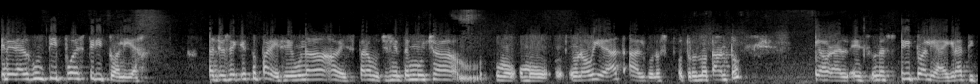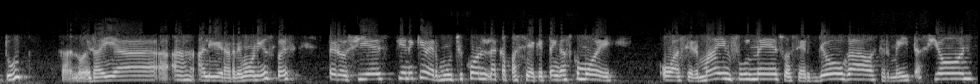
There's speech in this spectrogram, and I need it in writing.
tener algún tipo de espiritualidad. Yo sé que esto parece una, a veces para mucha gente, mucha, como, como una obviedad, a algunos otros no tanto. Y ahora es una espiritualidad de gratitud, o sea, no es ahí a, a liberar demonios, pues, pero sí es, tiene que ver mucho con la capacidad que tengas como de o hacer mindfulness, o hacer yoga, o hacer meditación,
